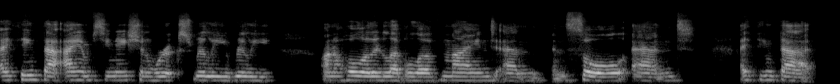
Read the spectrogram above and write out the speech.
i think that imc nation works really really on a whole other level of mind and and soul. And i think that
